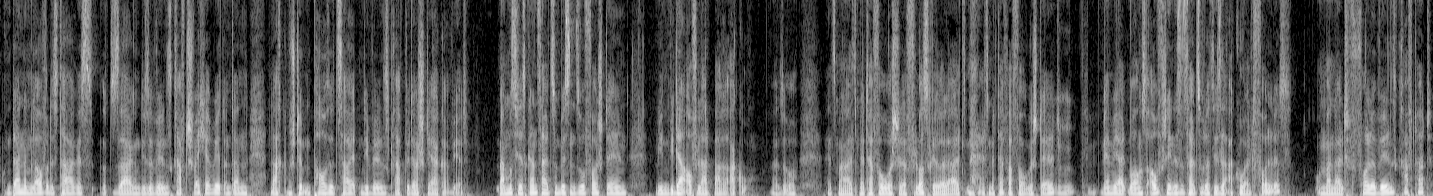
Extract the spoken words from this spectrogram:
und dann im Laufe des Tages sozusagen diese Willenskraft schwächer wird und dann nach bestimmten Pausezeiten die Willenskraft wieder stärker wird. Man muss sich das Ganze halt so ein bisschen so vorstellen wie ein wiederaufladbarer Akku. Also jetzt mal als metaphorische Floskel oder als, als Metapher vorgestellt. Mhm. Wenn wir halt morgens aufstehen, ist es halt so, dass dieser Akku halt voll ist und man halt volle Willenskraft hat.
